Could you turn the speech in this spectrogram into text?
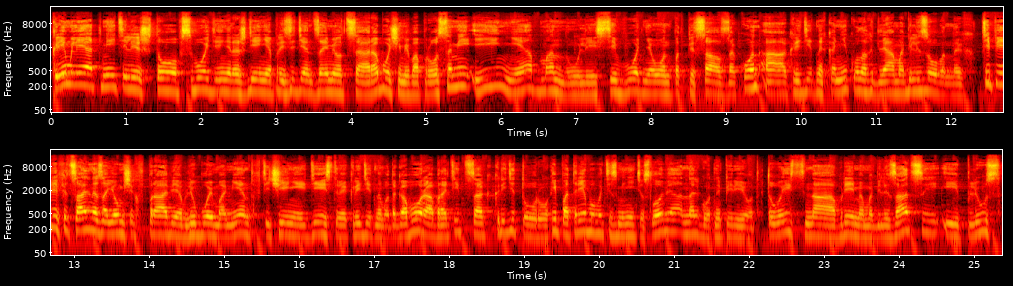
Кремле отметили, что в свой день рождения президент займется рабочими вопросами и не обманули. Сегодня он подписал закон о кредитных каникулах для мобилизованных. Теперь официально заемщик вправе в любой момент в течение действия кредитного договора обратиться к кредитору и потребовать изменить условия на льготный период, то есть на время мобилизации и плюс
